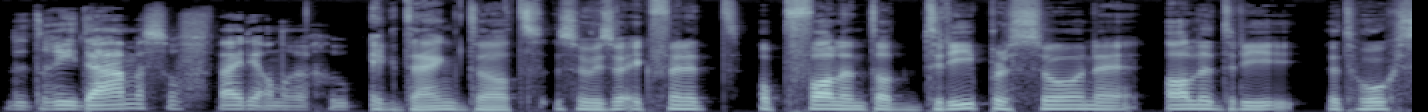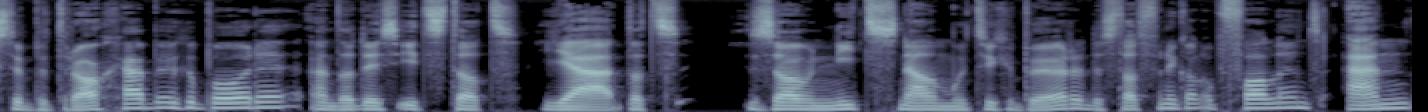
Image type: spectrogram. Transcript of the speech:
de drie dames of bij die andere groep? Ik denk dat sowieso, ik vind het opvallend dat drie personen alle drie het hoogste bedrag hebben geboden. En dat is iets dat, ja, dat zou niet snel moeten gebeuren. Dus dat vind ik al opvallend. En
